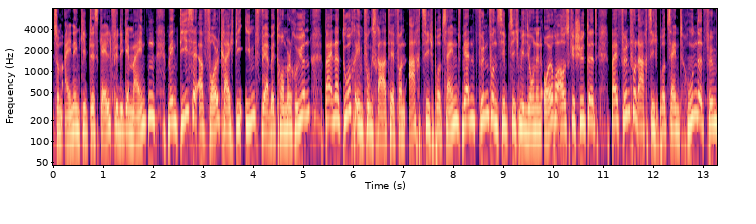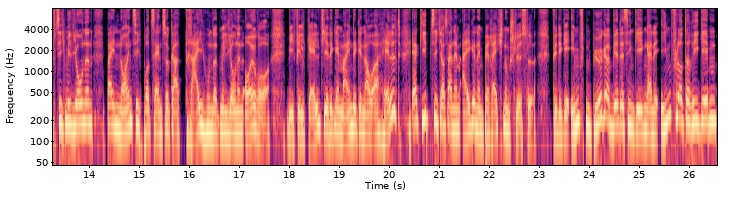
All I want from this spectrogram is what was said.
Zum einen gibt es Geld für die Gemeinden, wenn diese erfolgreich die Impfwerbetrommel rühren. Bei einer Durchimpfungsrate von 80 Prozent werden 75 Millionen Euro ausgeschüttet, bei 85 Prozent 150 Millionen, bei 90 Prozent sogar 300 Millionen Euro. Wie viel Geld jede Gemeinde genau erhält, ergibt sich aus einem eigenen Berechnungsschlüssel. Für die geimpften Bürger wird es hingegen eine Impflotterie geben,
